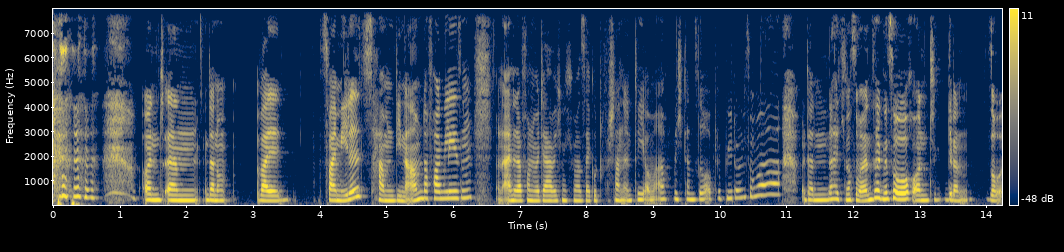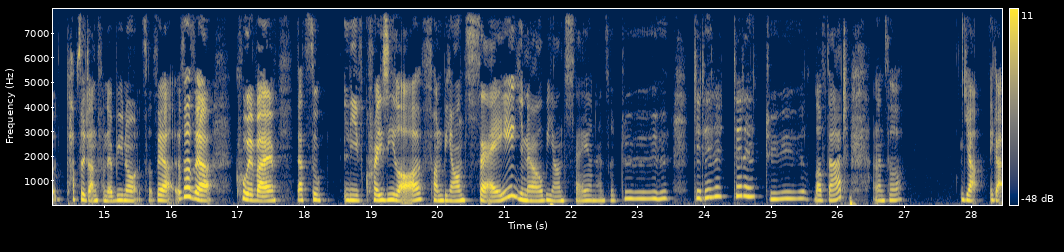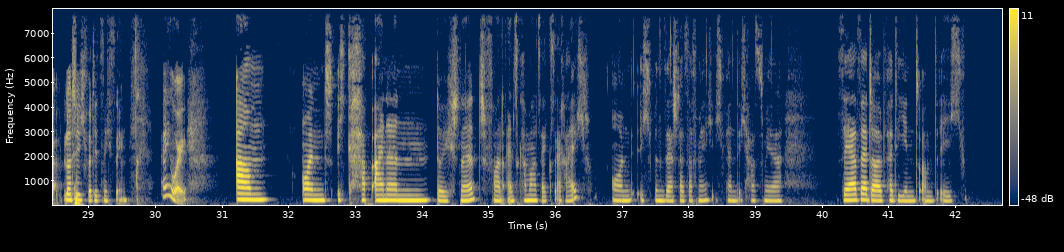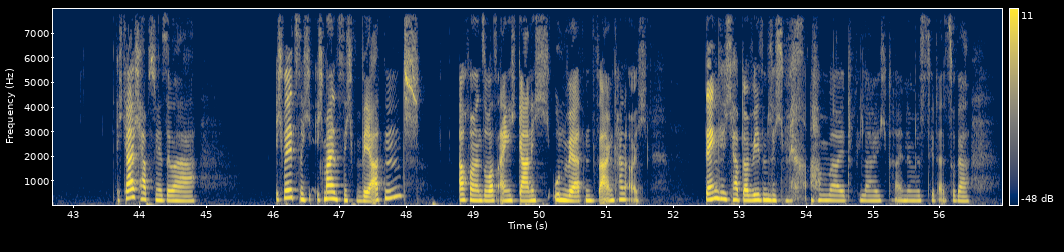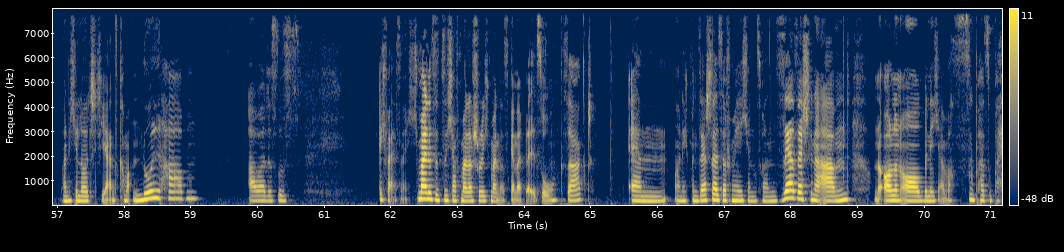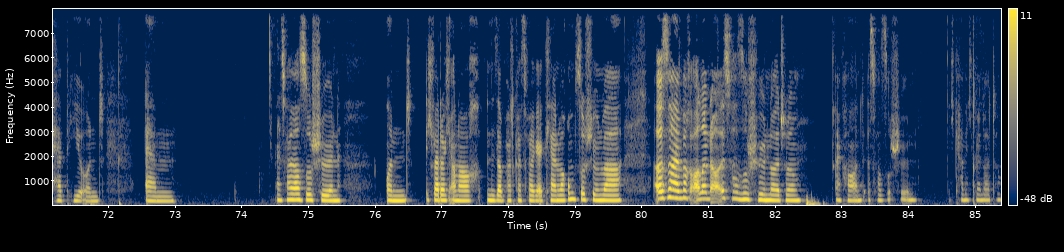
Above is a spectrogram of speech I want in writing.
und ähm, dann, weil zwei Mädels haben die Namen davon gelesen und eine davon, mit der habe ich mich immer sehr gut verstanden und die umarmt mich dann so auf der Bühne und so, ah. und dann halte ich noch so mein Zeugnis hoch und gehe dann so, tapselt dann von der Bühne und es war sehr, es war sehr cool, weil dazu lief Crazy Love von Beyoncé, you know, Beyoncé, und dann so, du, du, du, du, du, love that. Und dann so, ja, egal, Leute, ich werde jetzt nicht singen. Anyway, um, und ich habe einen Durchschnitt von 1,6 erreicht und ich bin sehr stolz auf mich. Ich finde, ich habe es mir sehr, sehr doll verdient und ich, ich glaube, ich habe es mir sogar, ich will jetzt nicht, ich meine es nicht wertend, auch wenn man sowas eigentlich gar nicht unwertend sagen kann. Aber ich denke, ich habe da wesentlich mehr Arbeit vielleicht rein investiert als sogar manche Leute, die 1,0 haben. Aber das ist, ich weiß nicht. Ich meine das jetzt nicht auf meiner Schule, ich meine das generell so gesagt. Ähm, und ich bin sehr stolz auf mich und es war ein sehr, sehr schöner Abend. Und all in all bin ich einfach super, super happy und ähm, es war einfach so schön. Und ich werde euch auch noch in dieser Podcast-Folge erklären, warum es so schön war. Aber es war einfach all in all, es war so schön, Leute. Account, es war so schön. Ich kann nicht mehr, Leute.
